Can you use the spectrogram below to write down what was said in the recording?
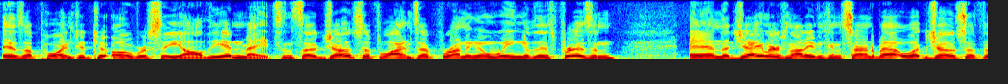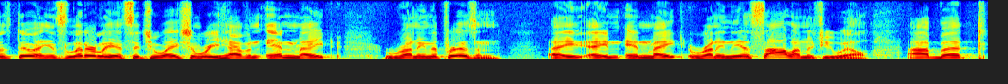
is appointed to oversee all the inmates. And so Joseph winds up running a wing of this prison, and the jailer's not even concerned about what Joseph is doing. It's literally a situation where you have an inmate running the prison a, an inmate running the asylum, if you will. Uh, but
